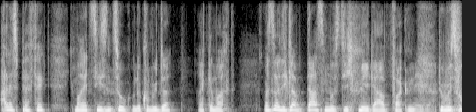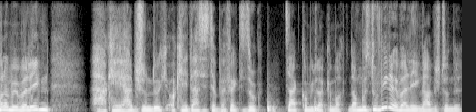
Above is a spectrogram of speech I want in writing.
alles perfekt. Ich mache jetzt diesen Zug und der Computer hat gemacht. Weißt du, und ich glaube, das musste ich mega abfacken. Du bist voll am Überlegen, okay, halbe Stunde durch, okay, das ist der perfekte Zug. Zack, Computer hat gemacht. Dann musst du wieder überlegen, halbe Stunde.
